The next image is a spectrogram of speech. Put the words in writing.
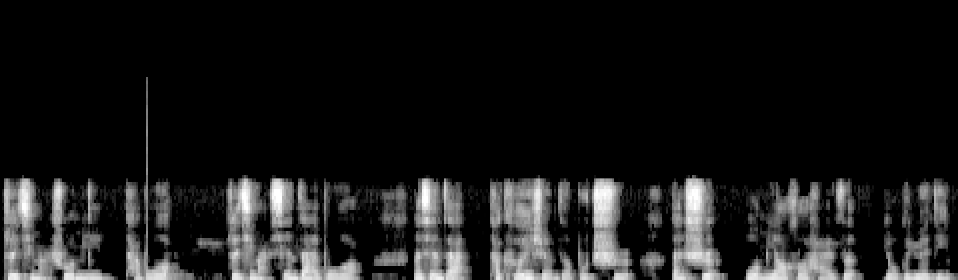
最起码说明他不饿，最起码现在不饿。那现在他可以选择不吃，但是我们要和孩子有个约定。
